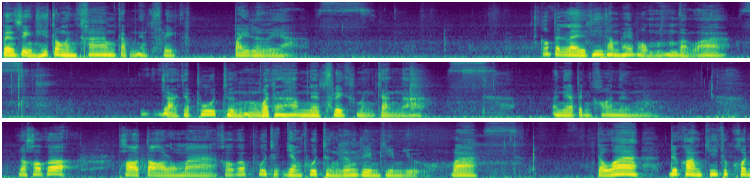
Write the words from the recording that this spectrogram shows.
เป็นสิ่งที่ตรงกันข้ามกับ Netflix ไปเลยอะ่ะ ก็เป็นอะไรที่ทำให้ผมแบบว่า อยากจะพูดถึงวัฒนธรรม Netflix เหมือนกันนะ อันนี้เป็นข้อหนึ่ง แล้วเขาก็ พอต่อลงมาเขาก็พูดยังพูดถึงเรื่อง Dream Team อยู่ว่า แต่ว่าด้วยความที่ทุกคน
